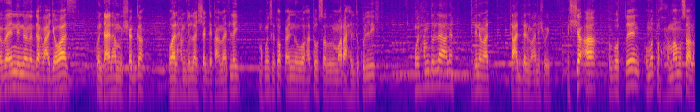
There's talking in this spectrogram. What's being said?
بما إني إن أنا داخل على جواز كنت عايل هم الشقة والحمد لله الشقة اتعملت لي ما كنتش أتوقع إنه هتوصل للمراحل دي كلها والحمد لله يعني الدنيا تعدل معنا شوي الشقة بوطين ومطبخ وحمام وصالة.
